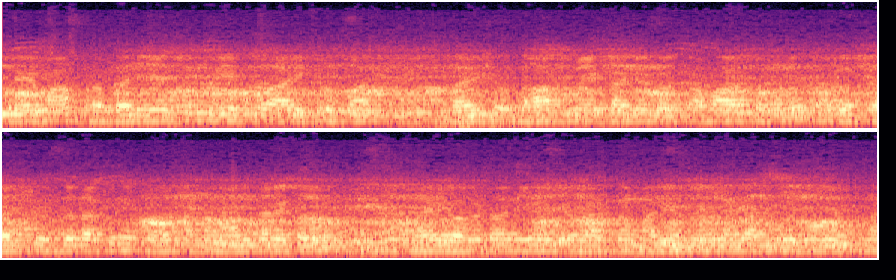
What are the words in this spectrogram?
ప్రేమ ప్రభు యేసుక్రీస్తు వారి కృప పరిశుద్ధాత్మే కన్యలు సభాసములు సకల వృద్ధులకు ఇప్పుడున్న మన అందరికీ మరి ఒకటో నియోజకవర్గం మరియు ఎమ్మెల్యేగా పోటీ చేస్తున్న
